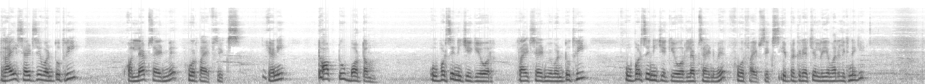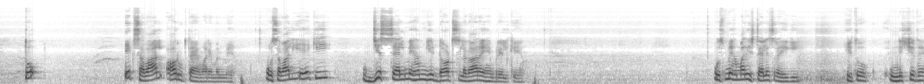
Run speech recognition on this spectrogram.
राइट साइड से वन टू थ्री और लेफ़्ट साइड में फोर फाइव सिक्स यानी टॉप टू बॉटम ऊपर से नीचे की ओर राइट साइड में वन टू थ्री ऊपर से नीचे की ओर लेफ़्ट साइड में फोर फाइव सिक्स ये प्रक्रिया चल रही है हमारे लिखने की। तो एक सवाल और उठता है हमारे मन में। वो सवाल ये है कि जिस सेल में हम ये डॉट्स लगा रहे हैं ब्रेल के, उसमें हमारी स्टाइलिस रहेगी। ये तो निश्चित है।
